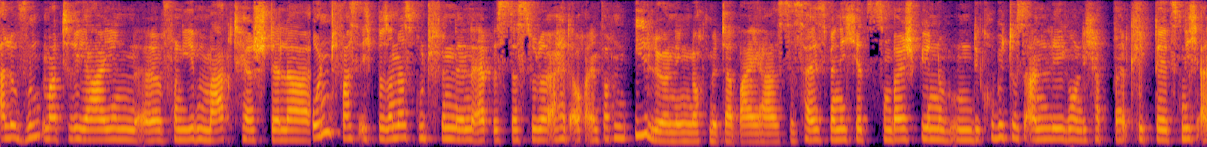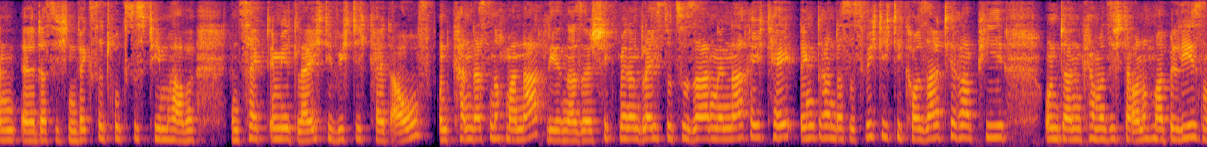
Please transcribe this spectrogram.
alle Wundmaterialien äh, von jedem Markthersteller. Und was ich besonders gut finde in der App ist, dass du da halt auch einfach ein E-Learning noch mit dabei hast. Das heißt, wenn ich jetzt zum Beispiel einen Dekubitus anlege und ich habe da klickt er jetzt nicht an, äh, dass ich ein Wechseldrucksystem habe, dann zeigt er mir gleich die Wichtigkeit auf und kann das nochmal nachlesen. Also er schickt mir dann gleich sozusagen eine Nachricht, hey, denk dran, das ist wichtig, die Kausaltherapie. Und dann kann man sich da auch nochmal belesen.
